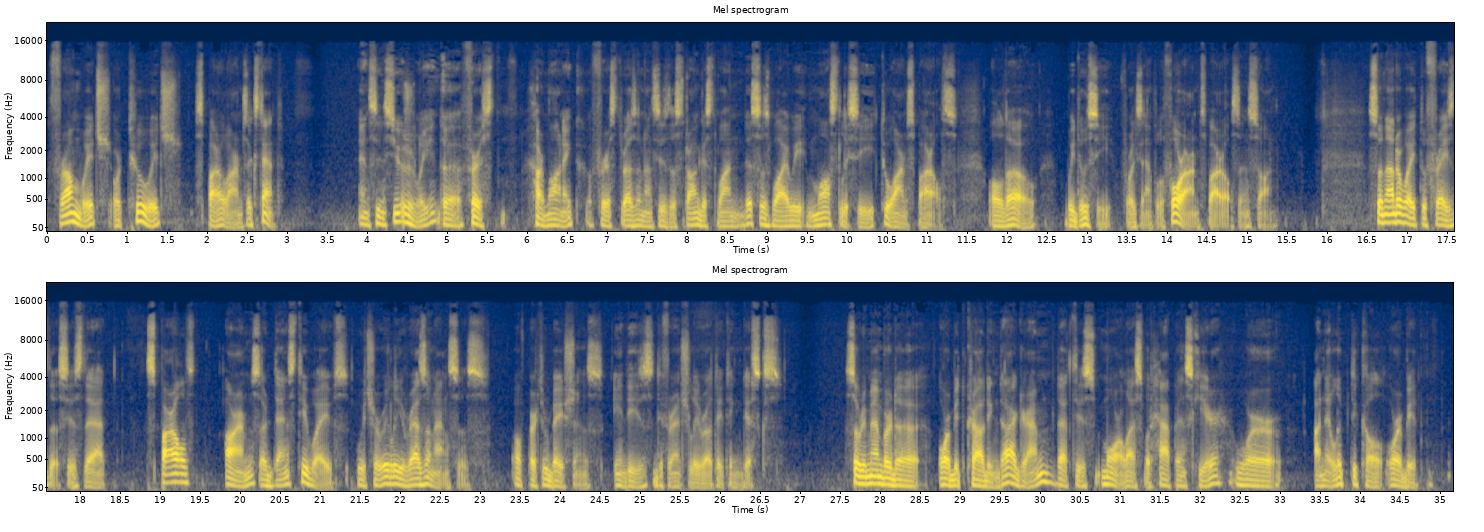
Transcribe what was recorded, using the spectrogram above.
from which or to which spiral arms extend. And since usually the first harmonic or first resonance is the strongest one, this is why we mostly see two arm spirals, although we do see, for example, four arm spirals and so on. So another way to phrase this is that spiral arms are density waves which are really resonances of perturbations in these differentially rotating disks. So remember the orbit crowding diagram, that is more or less what happens here, where an elliptical orbit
